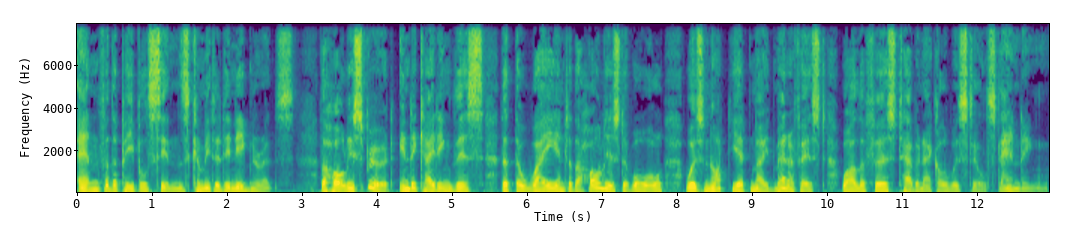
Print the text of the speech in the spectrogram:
and for the people's sins committed in ignorance. The Holy Spirit indicating this that the way into the holiest of all was not yet made manifest while the first tabernacle was still standing.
